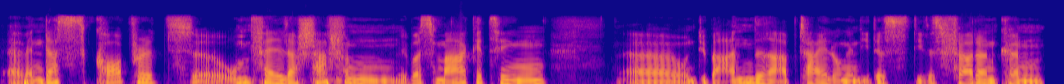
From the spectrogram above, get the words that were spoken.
äh, wenn das Corporate-Umfelder schaffen, übers Marketing äh, und über andere Abteilungen, die das, die das fördern können,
